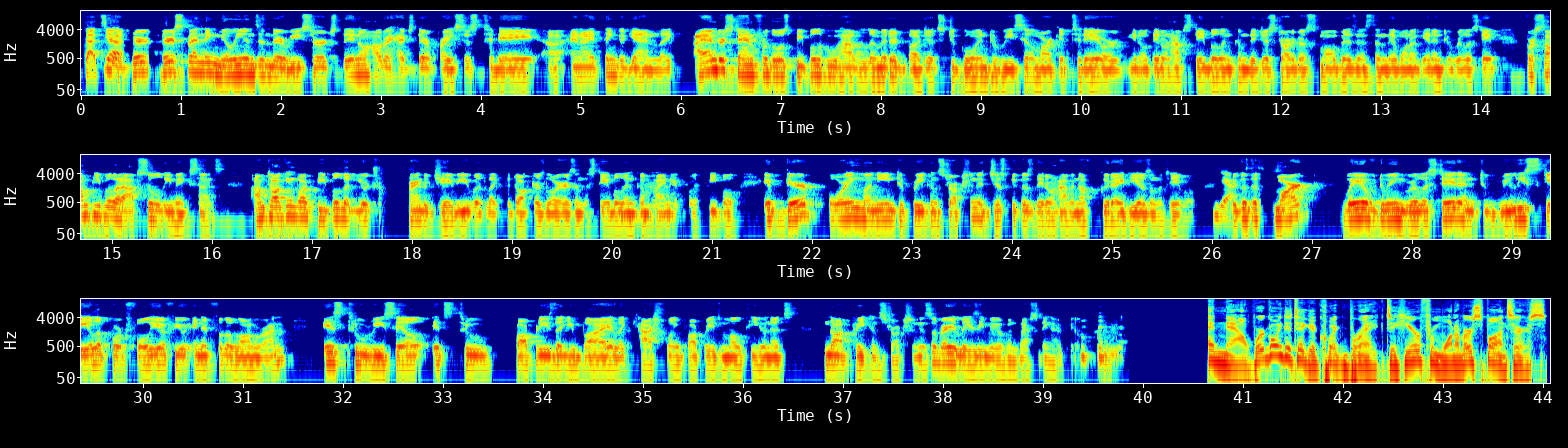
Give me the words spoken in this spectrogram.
that's yeah. good. they're they're spending millions in their research. They know how to hedge their prices today. Uh, and i think again like i understand for those people who have limited budgets to go into resale market today or you know they don't have stable income. They just started a small business and they want to get into real estate. For some people that absolutely makes sense. I'm talking about people that you're trying to jv with like the doctors lawyers and the stable income mm-hmm. high net worth people. If they're pouring money into pre-construction it's just because they don't have enough good ideas on the table. Yeah. Because the smart way of doing real estate and to really scale a portfolio if you're in it for the long run is through resale. It's through properties that you buy, like cash flowing properties, multi units, not pre construction. It's a very lazy way of investing, I feel. and now we're going to take a quick break to hear from one of our sponsors.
